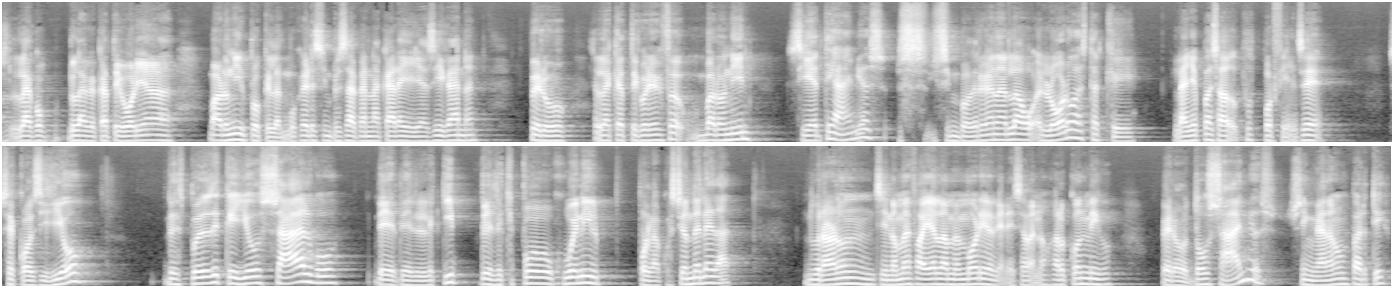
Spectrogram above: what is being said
la, categoría varonil, porque las mujeres siempre sacan la cara y ellas sí ganan. Pero la categoría varonil siete años sin poder ganar el oro hasta que el año pasado, pues por fin se, se consiguió. Después de que yo salgo del, equipo, del equipo juvenil por la cuestión de la edad, duraron, si no me falla la memoria, bien, se va a enojar conmigo, pero dos años sin ganar un partido.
